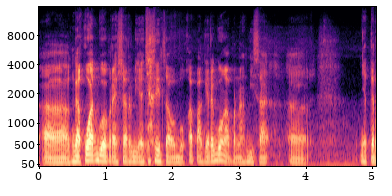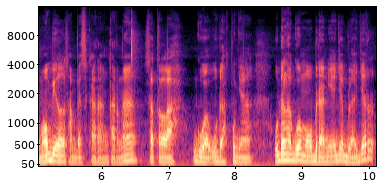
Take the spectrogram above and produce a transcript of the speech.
Eh, nggak uh, kuat gue pressure diajarin sama bokap akhirnya gue nggak pernah bisa uh, nyetir mobil sampai sekarang. Karena setelah gue udah punya udahlah gue mau berani aja belajar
